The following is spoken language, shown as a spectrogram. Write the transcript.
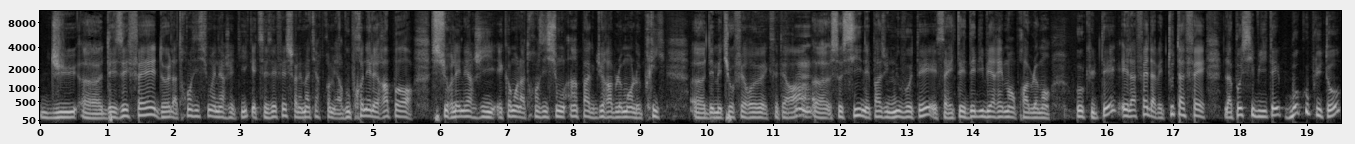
du, euh, des effets de la transition énergétique et de ses effets sur les matières premières. Vous prenez les rapports sur l'énergie et comment la transition impacte durablement le prix euh, des métaux ferreux, etc. Mmh. ceci n'est pas une nouveauté et ça a été délibérément probablement occulté. Et la Fed avait tout à fait la possibilité, beaucoup plus tôt,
